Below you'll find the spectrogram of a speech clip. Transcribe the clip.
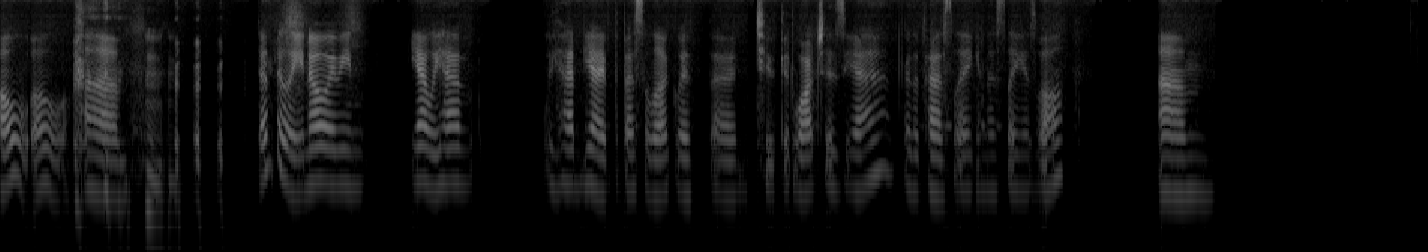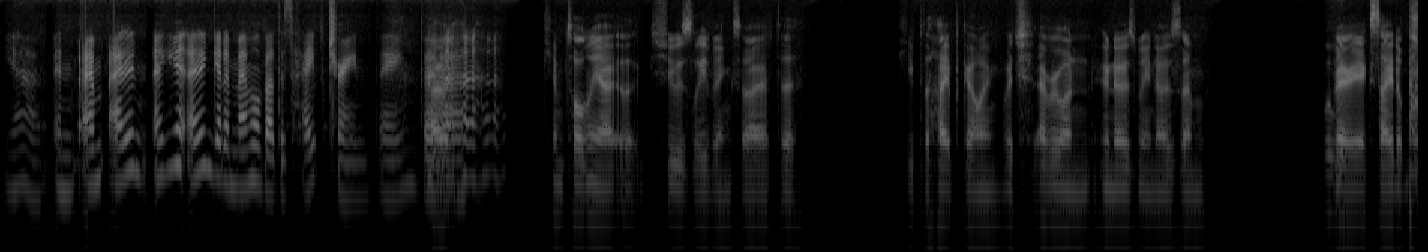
oh, oh, um, definitely. No, I mean, yeah, we have, we had, yeah, the best of luck with uh, two good watches, yeah, for the past leg and this leg as well. Um, yeah, and I'm, I didn't, I get, I didn't get a memo about this hype train thing, but uh, Kim told me I, uh, she was leaving, so I have to keep the hype going, which everyone who knows me knows I'm Well, we- very excitable.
